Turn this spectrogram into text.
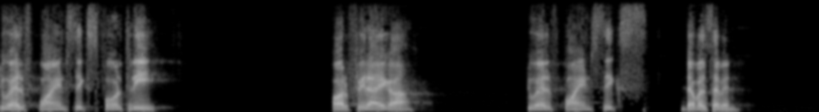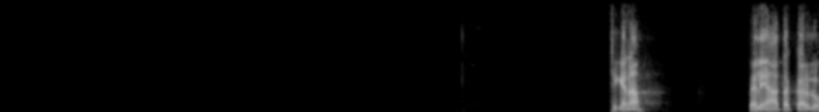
twelve point six four three और फिर आएगा twelve point six double seven ठीक है ना? पहले यहाँ तक कर लो।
